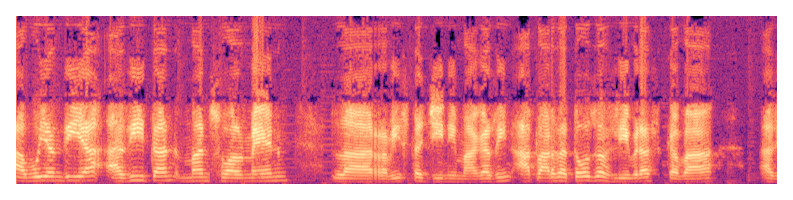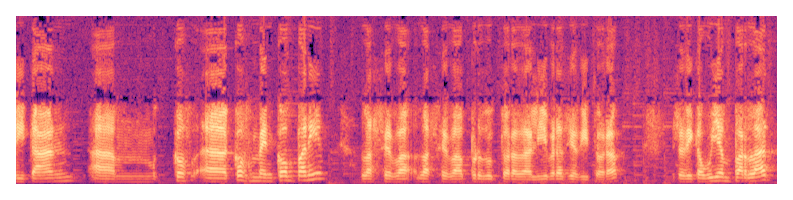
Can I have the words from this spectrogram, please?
avui en dia editen mensualment la revista Genie Magazine, a part de tots els llibres que va editant um, Kaufman Company, la seva, la seva productora de llibres i editora. És a dir, que avui hem parlat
